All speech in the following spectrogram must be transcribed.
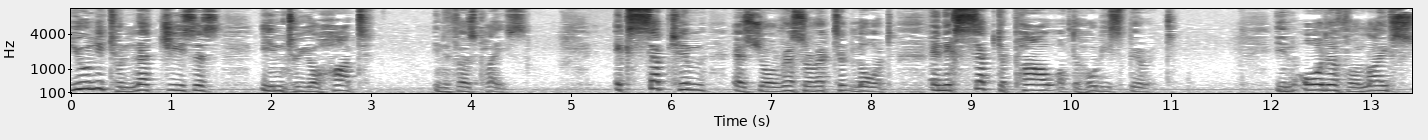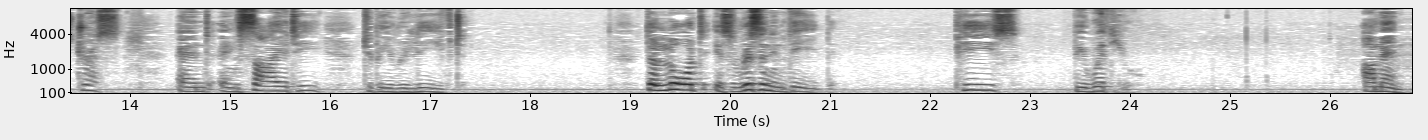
you need to let Jesus into your heart in the first place. Accept Him as your resurrected Lord and accept the power of the Holy Spirit in order for life's stress and anxiety to be relieved. The Lord is risen indeed. Peace be with you. Amen.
